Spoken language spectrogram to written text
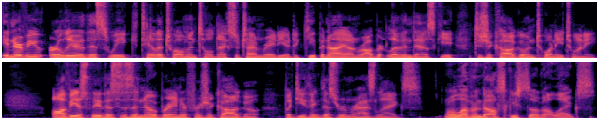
interview earlier this week, Taylor Twellman told Extra Time Radio to keep an eye on Robert Lewandowski to Chicago in 2020. Obviously, this is a no-brainer for Chicago, but do you think this rumor has legs? Well, Lewandowski's still got legs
